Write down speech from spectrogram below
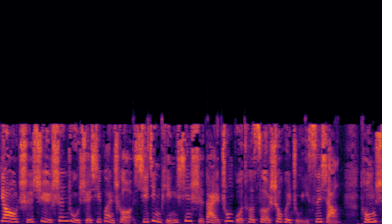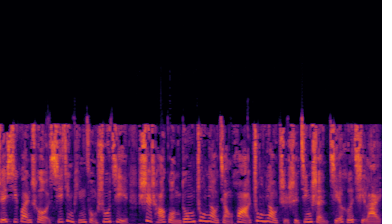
要持续深入学习贯彻习近平新时代中国特色社会主义思想，同学习贯彻习近平总书记视察广东重要讲话、重要指示精神结合起来，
